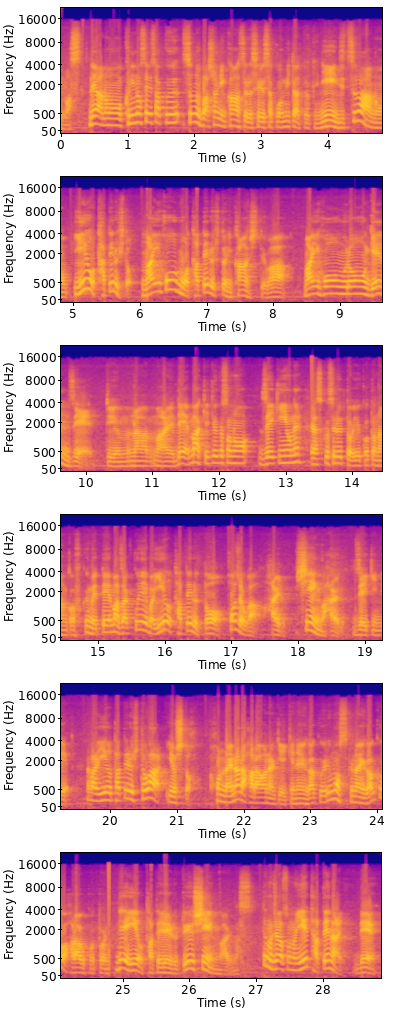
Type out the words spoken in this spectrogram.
ますであの国の政策住む場所に関する政策を見た時に実はあの家を建てる人マイホームを建てる人に関してはマイホームローン減税っていう名前で、まあ、結局その税金をね安くするということなんかを含めて、まあ、ざっくり言えば家を建てると補助が入る。支援が入る。税金で。だから家を建てる人はよしと。本来なら払わなきゃいけない額よりも少ない額を払うことで家を建てれるという支援があります。でもじゃあその家建てないで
